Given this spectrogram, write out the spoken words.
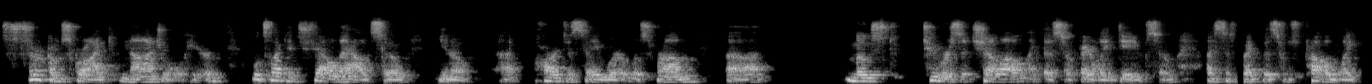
circumscribed nodule here. Looks like it's shelled out, so, you know, uh, hard to say where it was from. most tumors that shell out like this are fairly deep, so I suspect this was probably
